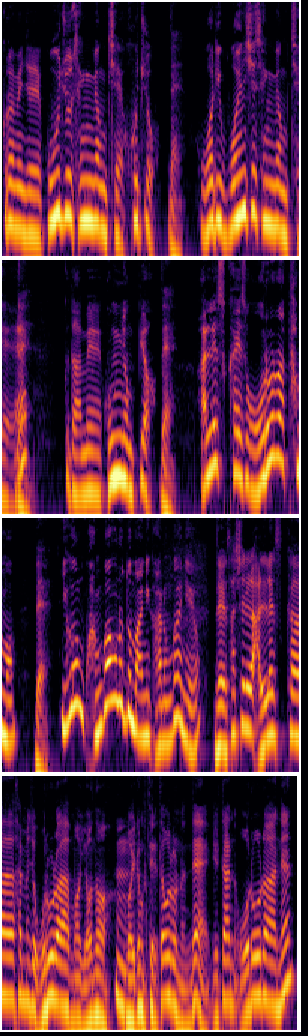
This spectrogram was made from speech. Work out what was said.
그러면 이제 우주 생명체 호주, 네. 월이 원시 생명체, 네. 그 다음에 공룡뼈, 네. 알래스카에서 오로라 탐험. 네. 이건 관광으로도 많이 가는 거 아니에요? 네, 사실 알래스카 하면 이제 오로라 뭐 연어 음. 뭐 이런 것들이 떠오르는데 일단 오로라는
